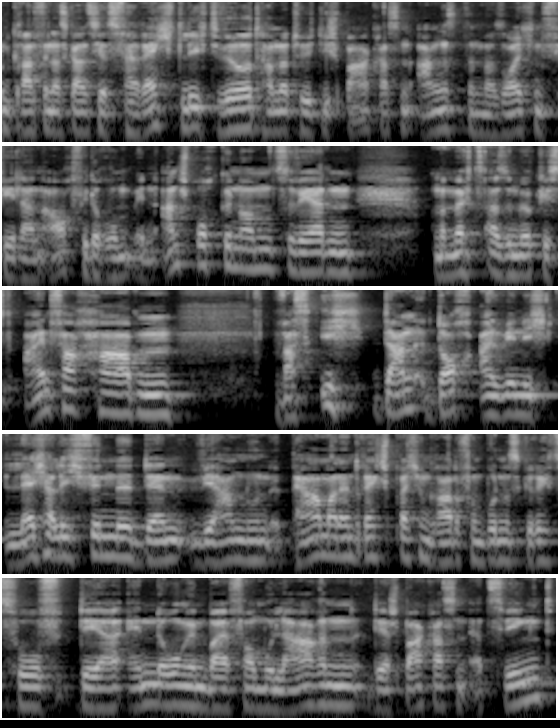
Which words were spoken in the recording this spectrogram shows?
Und gerade wenn das Ganze jetzt verrechtlicht wird, haben natürlich die Sparkassen Angst, dann bei solchen Fehlern auch wiederum in Anspruch genommen zu werden. Man möchte es also möglichst einfach haben. Was ich dann doch ein wenig lächerlich finde, denn wir haben nun permanent Rechtsprechung, gerade vom Bundesgerichtshof, der Änderungen bei Formularen der Sparkassen erzwingt,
